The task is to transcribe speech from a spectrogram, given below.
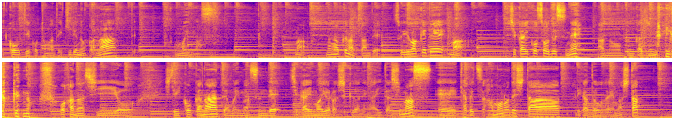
移行っていうことができるのかなって思います。まあ、長くなったんでそういうわけで、まあ、次回こそですねあの文化人類学のお話をしていこうかなって思いますんで次回もよろしくお願いいたします。えー、キャベツ刃物でした。ありがとうございました。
